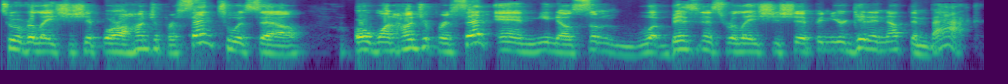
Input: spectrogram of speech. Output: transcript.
to a relationship or 100% to a sale or 100% in you know some what business relationship and you're getting nothing back.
